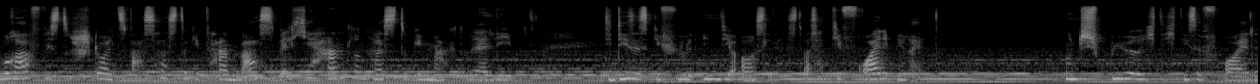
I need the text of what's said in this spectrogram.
Worauf bist du stolz? Was hast du getan? Was, welche Handlung hast du gemacht oder erlebt, die dieses Gefühl in dir auslässt? Was hat dir Freude bereitet? Und spüre richtig diese Freude,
